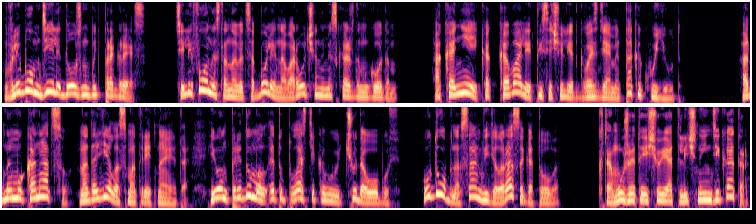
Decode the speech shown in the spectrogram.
«В любом деле должен быть прогресс. Телефоны становятся более навороченными с каждым годом, а коней как ковали тысячи лет гвоздями, так и куют. Одному канадцу надоело смотреть на это, и он придумал эту пластиковую чудо-обувь. Удобно, сам видел, раз и готово. К тому же это еще и отличный индикатор.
